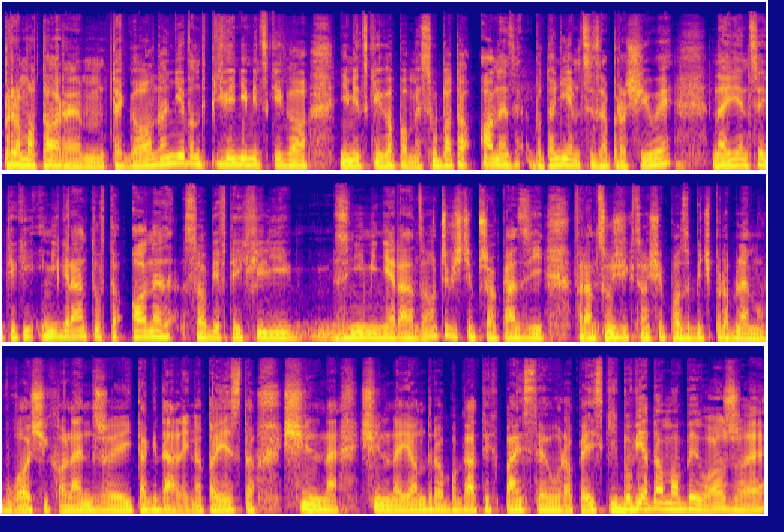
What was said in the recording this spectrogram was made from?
promotorem tego, no niewątpliwie niemieckiego, niemieckiego pomysłu, bo to one, bo to Niemcy zaprosiły najwięcej tych imigrantów, to one sobie w tej chwili z nimi nie radzą. Oczywiście przy okazji Francuzi chcą się pozbyć problemu, Włosi, Holendrzy i tak dalej. No to jest to silne, silne jądro bogatych państw europejskich, bo wiadomo było, że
